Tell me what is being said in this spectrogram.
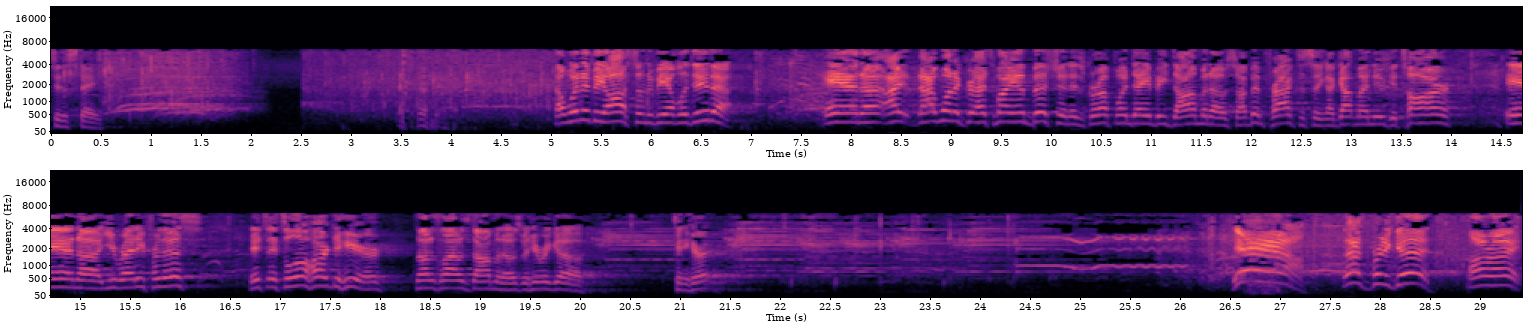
to the stage? now, wouldn't it be awesome to be able to do that? And uh, I, I want to. That's my ambition: is grow up one day and be Domino. So I've been practicing. I got my new guitar, and uh, you ready for this? It's it's a little hard to hear. It's not as loud as Domino's, but here we go. Can you hear it? Yeah, that's pretty good. All right.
